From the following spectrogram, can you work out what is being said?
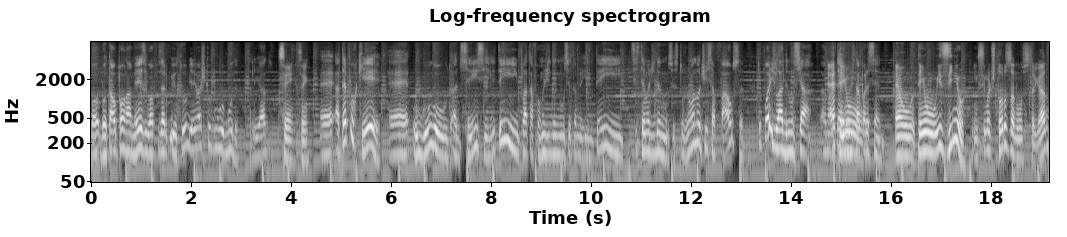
Bo- botar o pau na mesa, igual fizeram com o YouTube, aí eu acho que o Google muda, tá ligado? Sim, sim. É, até porque é, o Google AdSense, ele tem plataforma de denúncia também, ele tem sistema de denúncia. Se tu vê uma notícia falsa, tu pode ir lá denunciar a matéria É, onde um- tá aparecendo. É um, tem um izinho em cima de todos os anúncios, tá ligado?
